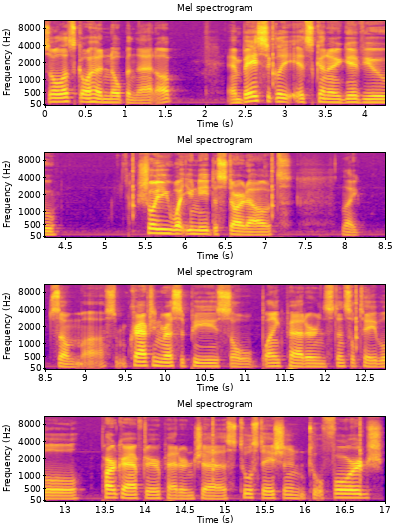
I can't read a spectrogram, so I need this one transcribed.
So let's go ahead and open that up. And basically it's going to give you, show you what you need to start out, like some uh, some crafting recipes, so blank patterns, stencil table, part crafter, pattern chest, tool station, tool forge,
